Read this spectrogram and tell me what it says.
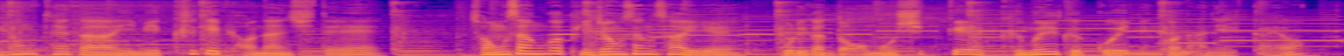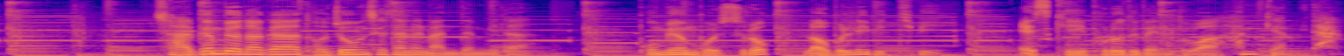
형태가 이미 크게 변한 시대에 정상과 비정상 사이에 우리가 너무 쉽게 금을 긋고 있는 건 아닐까요? 작은 변화가 더 좋은 세상을 만듭니다. 보면 볼수록 lovely B tv SK 브로드밴드와 함께합니다.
